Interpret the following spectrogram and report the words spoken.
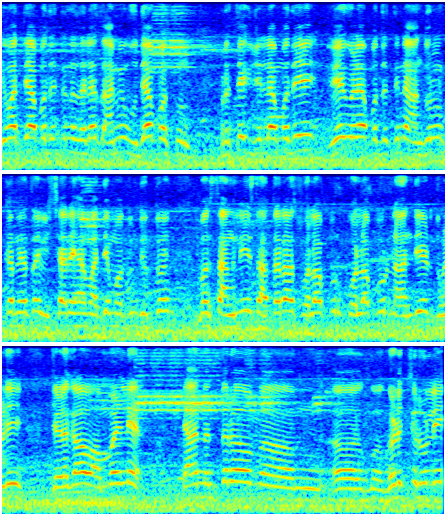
किंवा त्या पद्धतीनं झाल्यास आम्ही उद्यापासून प्रत्येक जिल्ह्यामध्ये वेगवेगळ्या पद्धतीने आंदोलन करण्याचा विचार ह्या माध्यमातून देतोय. मग सांगली सातारा सोलापूर कोल्हापूर नांदेड धुळे जळगाव अंबळनेर त्यानंतर गडचिरोली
